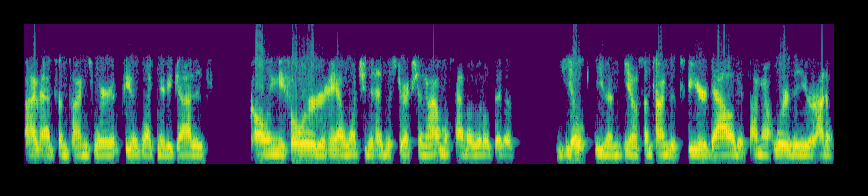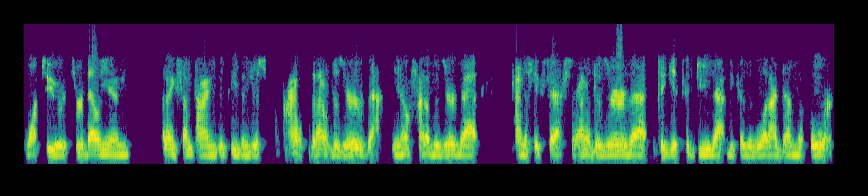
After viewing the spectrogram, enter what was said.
I've had sometimes where it feels like maybe God is calling me forward, or hey, I want you to head this direction. I almost have a little bit of guilt, even you know. Sometimes it's fear, doubt, it's I'm not worthy, or I don't want to, or it's rebellion. I think sometimes it's even just I don't, but I don't deserve that. You know, I don't deserve that kind of success, or I don't deserve that to get to do that because of what I've done before.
